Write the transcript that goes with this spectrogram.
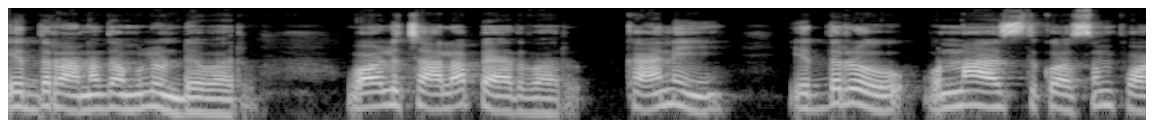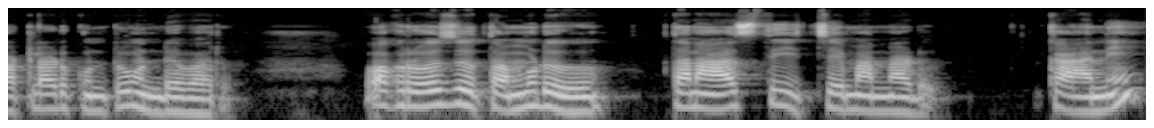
ఇద్దరు అన్నదమ్ములు ఉండేవారు. వాళ్ళు చాలా పేదవారు. కానీ ఇద్దరు ఉన్న ఆస్తి కోసం పోట్లాడుకుంటూ ఉండేవారు. ఒకరోజు తమ్ముడు తన ఆస్తి ఇచ్చేయమన్నాడు. కానీ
